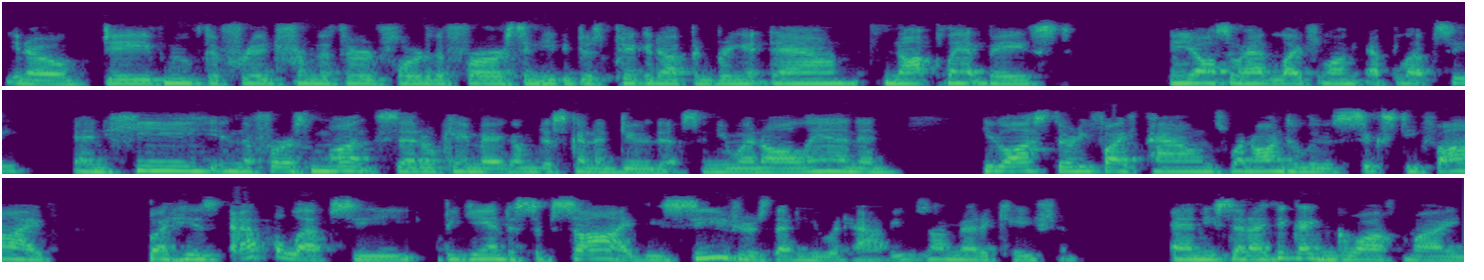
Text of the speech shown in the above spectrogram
You know, Dave moved the fridge from the third floor to the first and he could just pick it up and bring it down, not plant based. And he also had lifelong epilepsy. And he, in the first month, said, Okay, Meg, I'm just going to do this. And he went all in and he lost 35 pounds, went on to lose 65. But his epilepsy began to subside, these seizures that he would have. He was on medication. And he said, I think I can go off my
